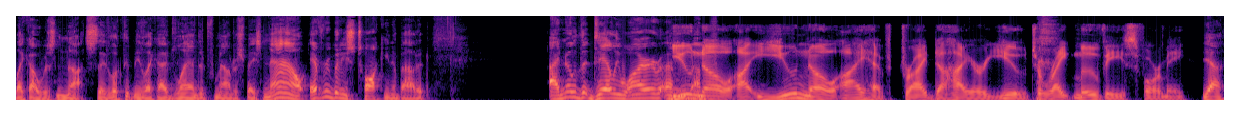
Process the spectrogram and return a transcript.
like I was nuts. They looked at me like I'd landed from outer space. Now everybody's talking about it. I know that Daily Wire. I'm- You know, I, you know, I have tried to hire you to write movies for me yeah,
